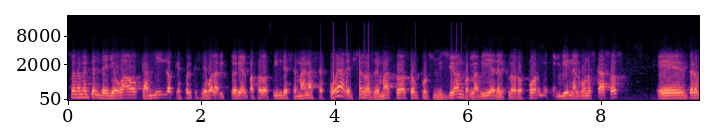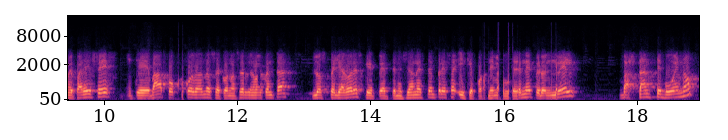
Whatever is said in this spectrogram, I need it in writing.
Solamente el de Joao Camilo, que fue el que se llevó la victoria el pasado fin de semana, se fue a decisión. Los demás todos son por su misión, por la vía del cloroformo también en algunos casos. Eh, pero me parece que va poco dándose a conocer de nueva cuenta los peleadores que pertenecían a esta empresa y que por tener, pero el nivel bastante bueno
